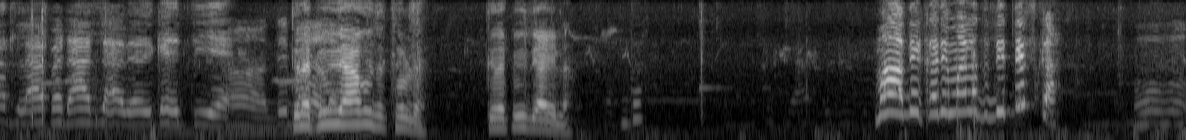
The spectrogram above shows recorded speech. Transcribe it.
आज लापट, आज लापट घ्यायची आहे. हा, दे तिला पिऊ बायाला. दे अगोदर थोडं तिला पिऊ दे आईला महाबी कधी मला तर देतेस का हम्म, हम्म.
